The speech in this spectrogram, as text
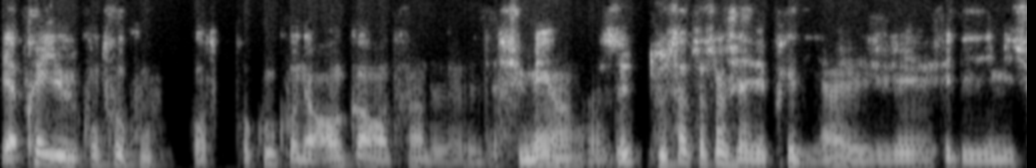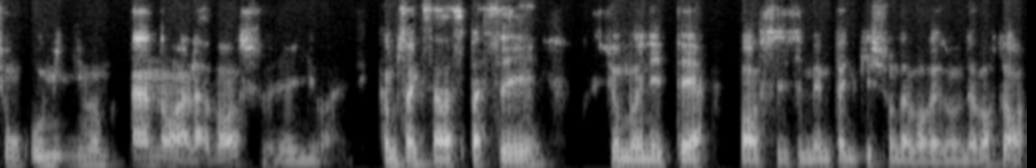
et après, il y a eu le contre-coup. Contre-coup qu'on est encore en train d'assumer. Hein. Tout ça, de toute façon, je l'avais prédit. Hein. J'ai fait des émissions au minimum un an à l'avance. C'est comme ça que ça va se passer. Pression monétaire, bon, c'est même pas une question d'avoir raison ou d'avoir tort.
